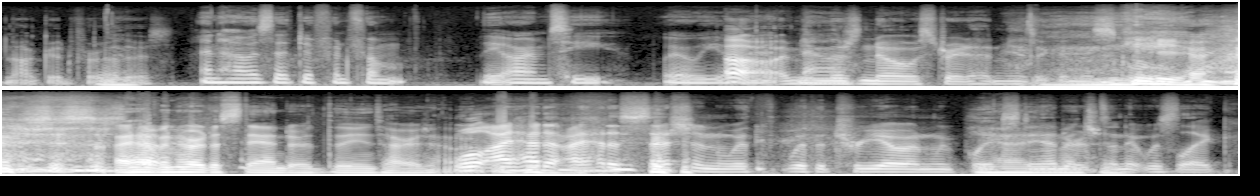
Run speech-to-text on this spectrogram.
not good for Yeah. others. And how is that different from the RMC where we Oh, are? at I mean, now? there's no straight ahead music in this school. yeah. I haven't heard a standard the entire time. Well, I had a, I had a session with with a trio and we played Yeah, standards, and it was like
